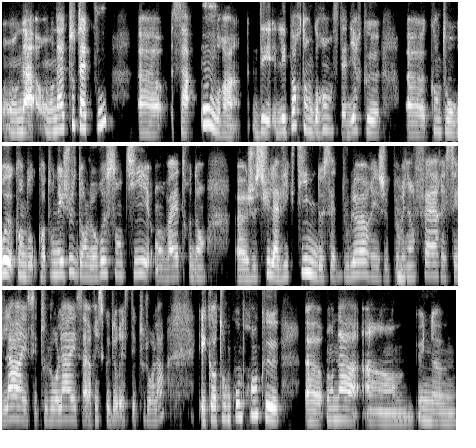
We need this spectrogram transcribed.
on, a, on a tout à coup, ça ouvre des, les portes en grand, c'est-à-dire que quand, on quand, quand, on est juste dans le ressenti, on va être dans je suis la victime de cette douleur et je peux mmh. rien faire et c'est là et c'est toujours là et ça risque de rester toujours là. Et quand on comprend que on a une,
